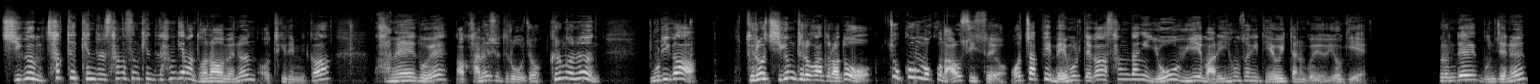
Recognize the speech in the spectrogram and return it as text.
지금 차트 candle 상승 candle 한 개만 더 나오면은 어떻게 됩니까? 과매도에 아, 과매수 들어오죠. 그러면은 우리가 들어 지금 들어가더라도 조금 먹고 나올 수 있어요. 어차피 매물대가 상당히 요 위에 많이 형성이 되어 있다는 거예요. 여기에. 그런데 문제는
